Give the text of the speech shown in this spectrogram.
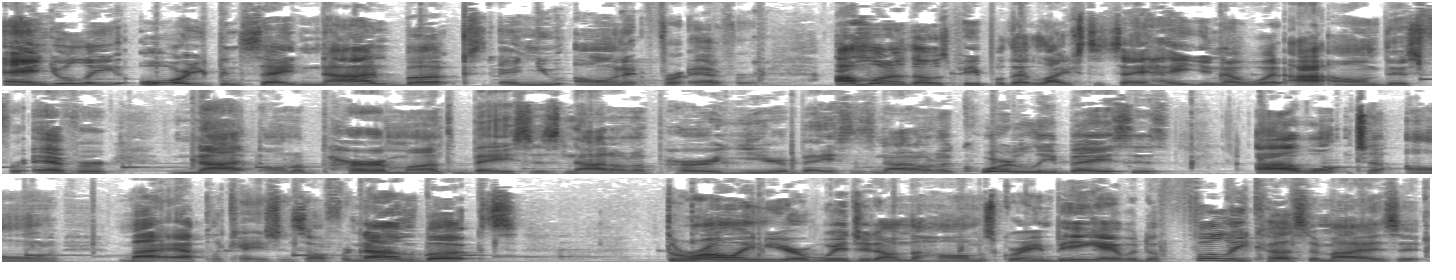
annually, or you can say nine bucks and you own it forever. I'm one of those people that likes to say, hey, you know what? I own this forever, not on a per month basis, not on a per year basis, not on a quarterly basis. I want to own my application. So for nine bucks, throwing your widget on the home screen, being able to fully customize it,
